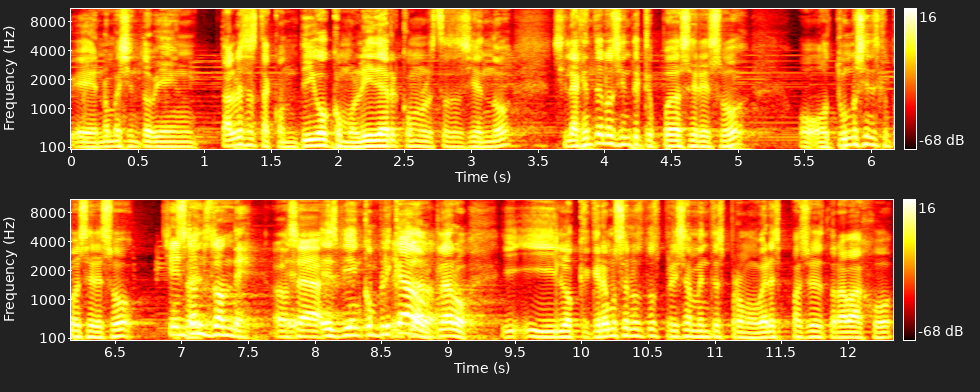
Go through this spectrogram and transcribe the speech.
eh, no me siento bien, tal vez hasta contigo como líder, cómo lo estás haciendo. Si la gente no siente que puede hacer eso, o, o tú no sientes que puede hacer eso, Sí, sea, entonces, ¿dónde? O sea, es bien complicado, sí, claro. Y, y lo que queremos hacer nosotros precisamente es promover espacios de trabajo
